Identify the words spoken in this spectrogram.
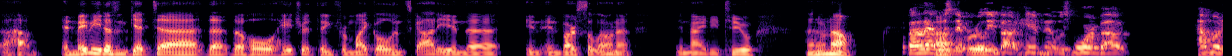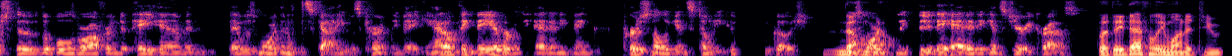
Um, and maybe he doesn't get uh, the the whole hatred thing from Michael and Scottie in the in in Barcelona in '92. I don't know. Well, that was uh, never really about him. That was more about how much the the Bulls were offering to pay him, and it was more than what Scottie was currently making. I don't think they ever really had anything personal against Toni Kukoc. No, it was more no. like they had it against Jerry Krause. But they definitely wanted to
